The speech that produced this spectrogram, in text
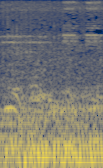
Yeah.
